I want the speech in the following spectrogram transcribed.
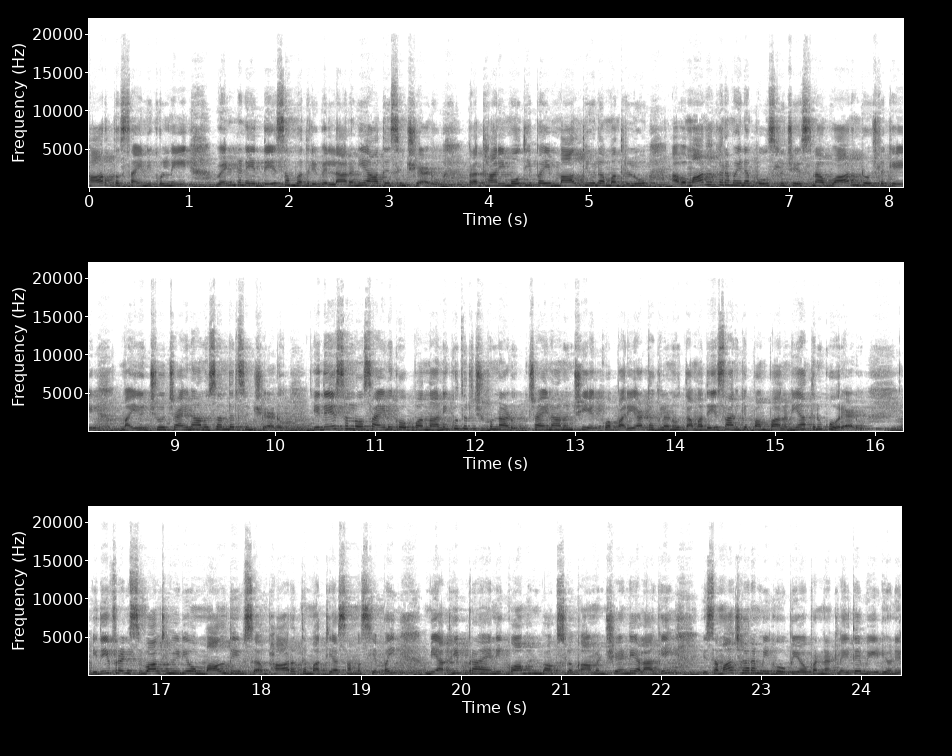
భారత సైనికుల్ని వెంటనే దేశం వదిలి వెళ్ళాలని ఆదేశించాడు. ప్రధాని మోదీపై మాల్దీవుల మంత్రులు అవమానకరమైన పోస్టులు చేసిన వారం రోజులకే మయుజు చైనాను సందర్శించాడు. ఈ దేశంలో సైనిక ఒప్పందాన్ని కుదుర్చుకున్నాడు. చైనా నుంచి ఎక్కువ పర్యాటకులను తమ దేశానికి పంపాలని అతను కోరాడు. ఇది ఫ్రెండ్స్ ఇవాళ వీడియో మాల్దీవ్స్ భారత్ మధ్య సమస్యపై మీ అభిప్రాయాన్ని కామెంట్ బాక్స్లో కామెంట్ చేయండి. అలాగే ఈ సమాచారం మీకు ఉపయోగపడినట్లయితే వీడియోని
